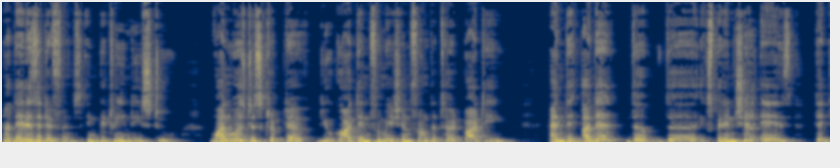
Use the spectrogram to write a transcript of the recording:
Now there is a difference in between these two. One was descriptive. You got the information from the third party. And the other the the experiential is that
